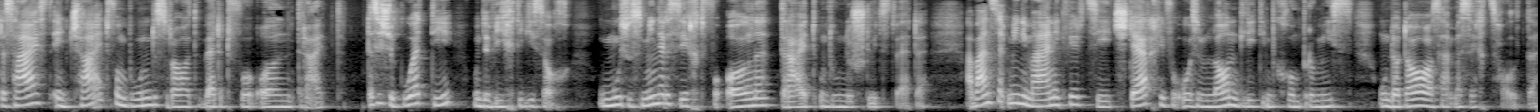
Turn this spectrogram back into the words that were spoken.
Das heißt, Entscheid vom Bundesrat werden von allen getragen. Das ist eine gute und eine wichtige Sache und muss aus meiner Sicht von allen getragen und unterstützt werden. Auch wenn es nicht meine Meinung wird sein, die Stärke von unserem Land liegt im Kompromiss und an das hat man sich zu halten.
